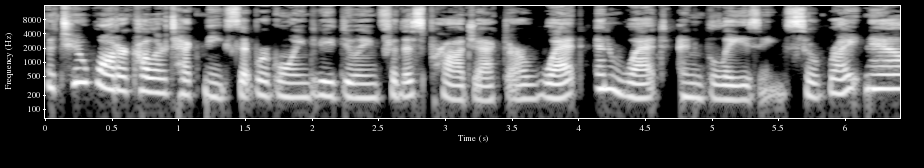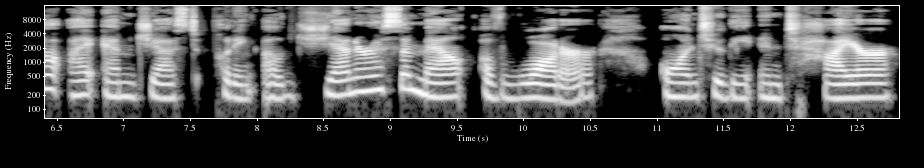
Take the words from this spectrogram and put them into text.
The two watercolor techniques that we're going to be doing for this project are wet and wet and glazing. So right now I am just putting a generous amount of water onto the entire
